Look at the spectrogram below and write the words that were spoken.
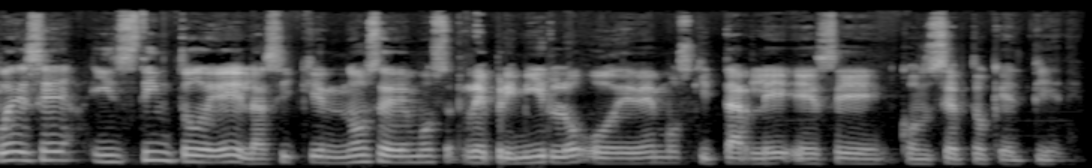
puede ser instinto de él, así que no debemos reprimirlo o debemos quitarle ese concepto que él tiene.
